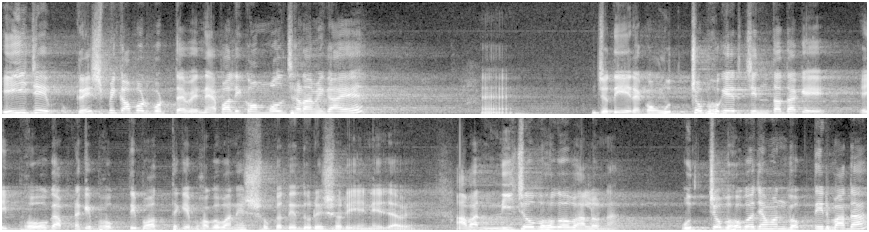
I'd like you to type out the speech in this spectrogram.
এই যে রেশমি কাপড় পরতে হবে, নেপালি কম্বল ছাড়া আমি গায়ে? হ্যাঁ। যদি এরকম উচ্চ ভোগের চিন্তা থাকে, এই ভোগ আপনাকে ভক্তিপথ থেকে ভগবানের সুখতে দূরে সরিয়ে নিয়ে যাবে। আবার নিচ ভোগও ভালো না। উচ্চ ভোগও যেমন ভক্তির বাধা,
